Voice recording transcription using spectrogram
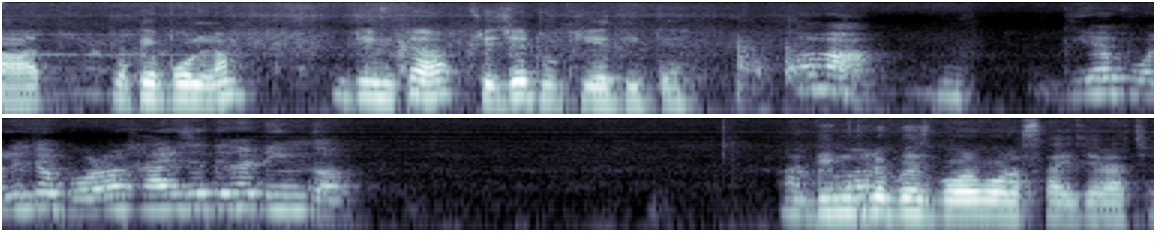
আর ওকে বললাম ডিমটা ফ্রিজে ঢুকিয়ে দিতে। গিয়ে বলে যে বড় সাইজের দেখে ডিম দাও। আর ডিমগুলো বেশ বড় বড় সাইজের আছে।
